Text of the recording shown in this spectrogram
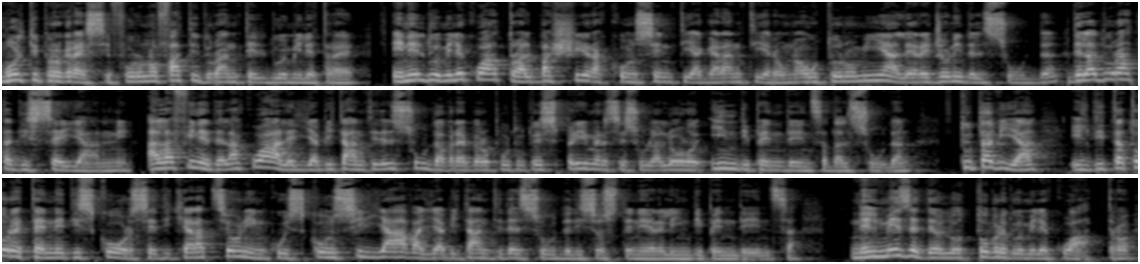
Molti progressi furono fatti durante il 2003 e nel 2004 al-Bashir acconsentì a garantire un'autonomia alle regioni del sud della durata di sei anni, alla fine della quale gli abitanti del sud avrebbero potuto esprimersi sulla loro indipendenza dal Sudan. Tuttavia, il dittatore tenne discorsi e dichiarazioni in cui sconsigliava agli abitanti del sud di sostenere l'indipendenza. Nel mese dell'ottobre 2004,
